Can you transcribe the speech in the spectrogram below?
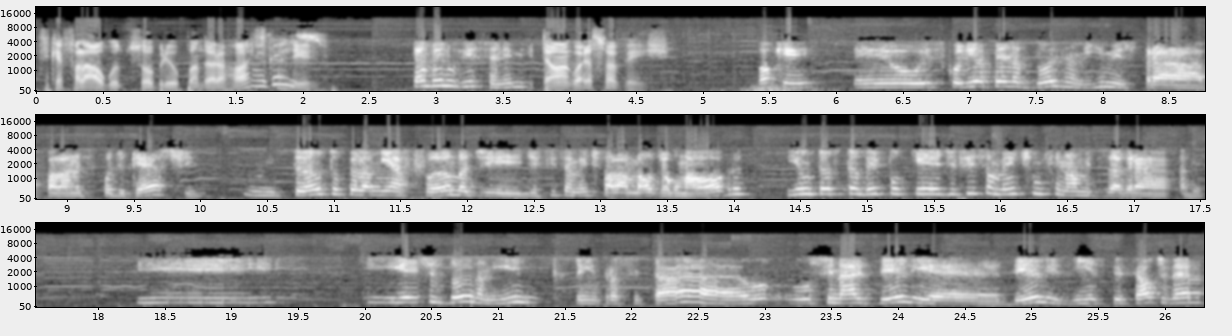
Você quer falar algo sobre o Pandora é Carlinhos? isso. Também não vi esse anime. Então agora é sua vez. Ok. Eu escolhi apenas dois animes pra falar nesse podcast. Um tanto pela minha fama de dificilmente falar mal de alguma obra, e um tanto também porque dificilmente um final me desagrada. E E esses dois animes que tenho para citar, os finais dele, é, deles em especial, tiveram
